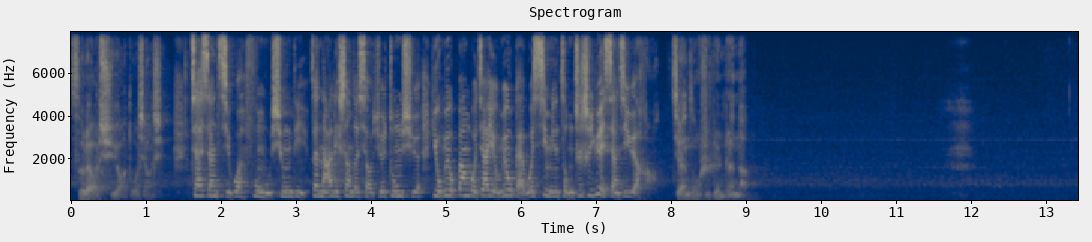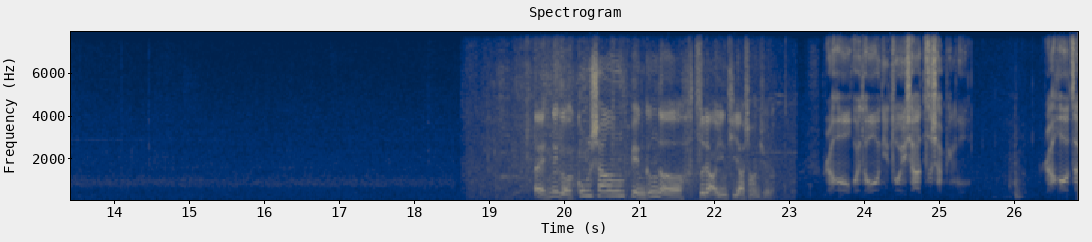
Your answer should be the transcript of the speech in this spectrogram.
资料需要多详细？家乡籍贯、父母兄弟在哪里上的小学、中学，有没有搬过家，有没有改过姓名，总之是越详细越好。简总是认真的。哎，那个工商变更的资料已经提交上去了，然后回头你做一下资产评估，然后再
